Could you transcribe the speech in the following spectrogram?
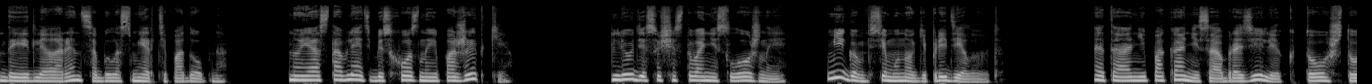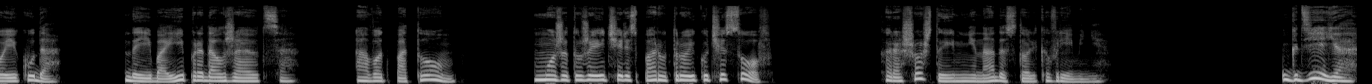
да и для Лоренца было смерти подобно. Но и оставлять бесхозные пожитки Люди — существа несложные, мигом всему ноги приделают. Это они пока не сообразили, кто, что и куда. Да и бои продолжаются. А вот потом, может, уже и через пару-тройку часов. Хорошо, что им не надо столько времени. «Где я?»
